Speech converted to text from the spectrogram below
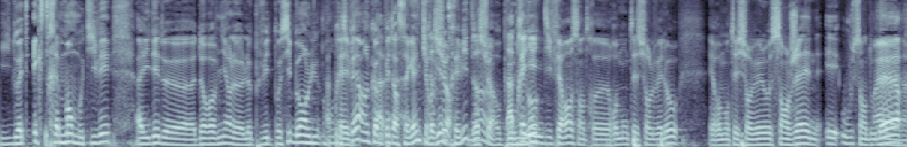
il doit être extrêmement motivé à l'idée de, de revenir le, le plus vite possible. On, lui, on Après, espère, hein, comme ah, Peter Sagan, qui sûr, très vite. Bien hein, sûr. au plus haut Après, il y a une différence entre remonter sur le vélo et remonter sur le vélo sans gêne et ou sans Ouais, douleur. non,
